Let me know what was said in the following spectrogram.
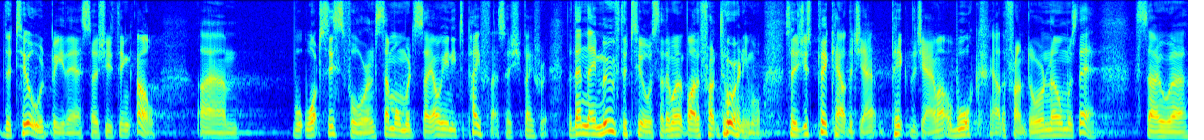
the till would be there. So she'd think, oh, um, what's this for? And someone would say, oh, you need to pay for that, so she pay for it. But then they moved the till, so they weren't by the front door anymore. So you just pick out the jam, pick the jam up, walk out the front door, and no one was there. So, uh,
